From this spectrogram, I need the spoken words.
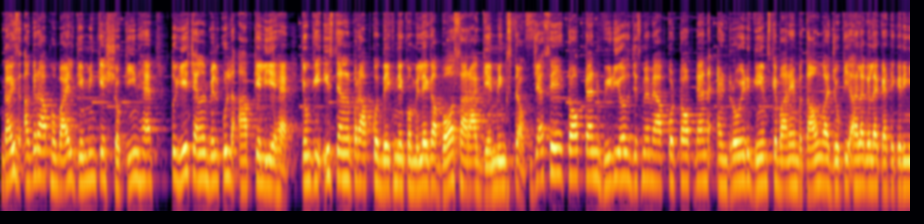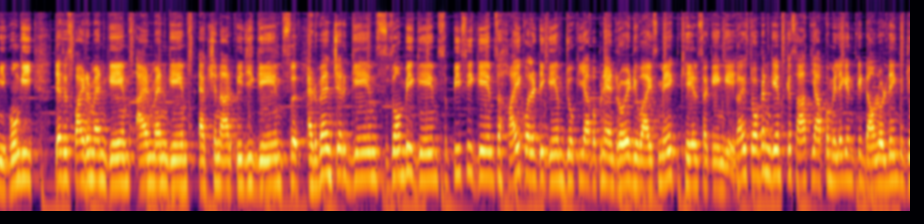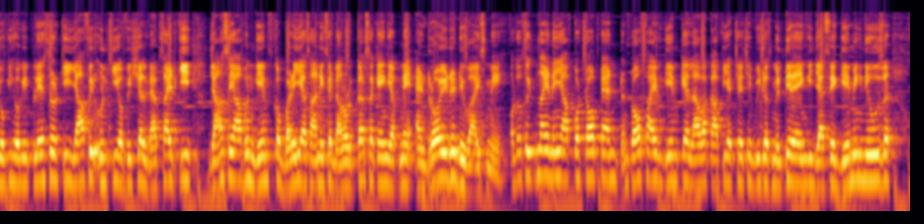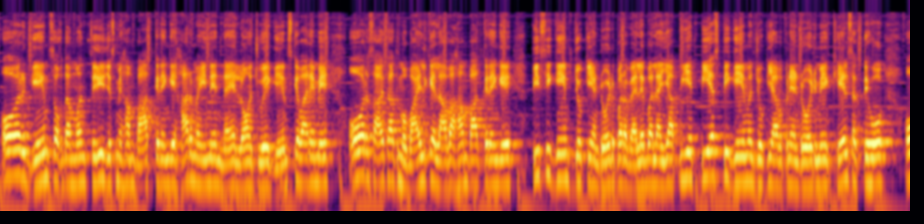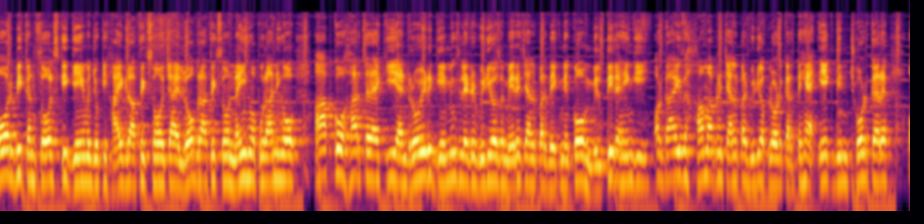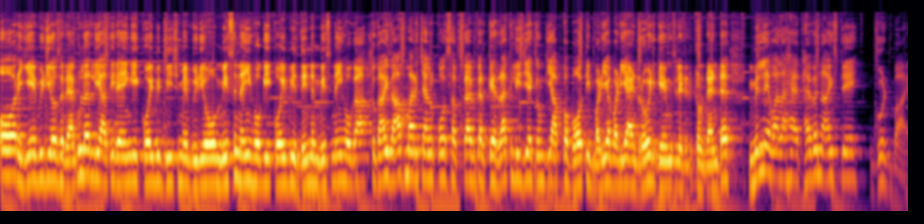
Guys अगर आप mobile gaming के शौकीन हैं तो ये चैनल बिल्कुल आपके लिए है, क्योंकि इस चैनल पर आपको देखने को मिलेगा बहुत सारा गेमिंग स्टफ़ जैसे टॉप टेन वीडियोस जिसमें मैं आपको टॉप टेन एंड्रॉयड गेम्स के बारे में बताऊँगा, जो कि अलग अलग कैटेगरी की होंगी। जैसे Spiderman games Iron Man games action RPG games adventure games zombie games PC games high quality game जो कि आप अपने एंड्रॉयड डिवाइस में खेल सकेंगे। गाइज़ टॉप टेन गेम्स के साथ ही आपको मिलेगी उनकी डाउनलोडिंग जो की होगी प्ले स्टोर की, या फिर उनकी ऑफिशियल वेबसाइट वेबसाइट की, जहाँ से आप उन गेम्स को बड़ी आसानी से डाउनलोड कर सकेंगे अपने एंड्रॉइड डिवाइस में। और दोस्तों, इतना ही नहीं, आपको top ten top five game के अलावा काफ़ी अच्छे अच्छे वीडियोस मिलती रहेंगी, जैसे गेमिंग न्यूज़ और games of the month series जिसमें हम बात करेंगे हर महीने नए लॉन्च हुए गेम्स के बारे में। और साथ साथ मोबाइल के अलावा हम बात करेंगे पीसी गेम्स जो कि एंड्रॉइड पर अवेलेबल है, या पी पी गेम जो कि आप अपने एंड्रॉइड में खेल सकते हो। और भी कंसोल्स की गेम जो कि हाई ग्राफिक्स हो, चाहे लो ग्राफिक्स हो, नई हो, पुरानी हो, आपको हर तरह की एंड्रॉइड गेमिंग से रिलेटेड वीडियोस मेरे चैनल पर देखने को मिलती रहेंगी। और गाइज़ हम अपने चैनल पर वीडियो अपलोड करते हैं एक दिन छोड़कर, और ये वीडियोस रेगुलरली आती रहेंगी। कोई भी बीच में वीडियो मिस नहीं होगी, कोई भी दिन मिस नहीं होगा। तो गाइज़ आप हमारे चैनल को सब्सक्राइब करके रख लीजिए, क्योंकि आपको बहुत ही बढ़िया बढ़िया एंड्रॉइड गेमिंग से रिलेटेड कंटेंट मिलने वाला है। Good bye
